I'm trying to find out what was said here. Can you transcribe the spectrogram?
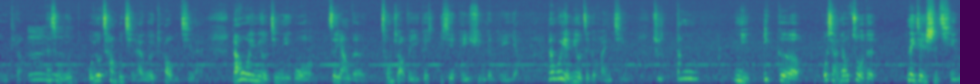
能跳，嗯但是我又。我又唱不起来，我又跳不起来，然后我也没有经历过这样的从小的一个一些培训跟培养，那我也没有这个环境，所以当你一个我想要做的那件事情，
